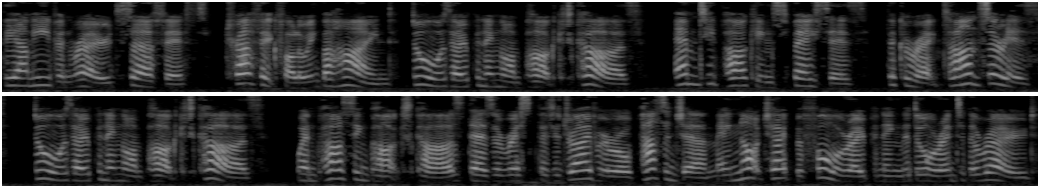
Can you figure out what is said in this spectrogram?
The uneven road surface, traffic following behind, doors opening on parked cars, empty parking spaces. The correct answer is doors opening on parked cars. When passing parked cars, there's a risk that a driver or passenger may not check before opening the door into the road.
